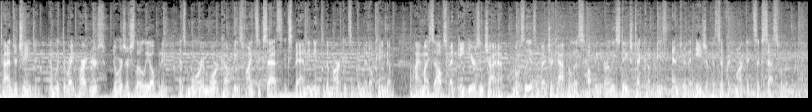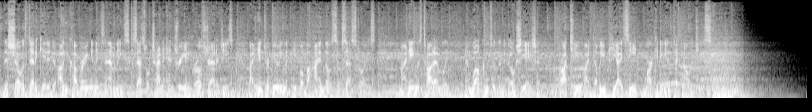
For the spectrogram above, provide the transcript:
Times are changing, and with the right partners, doors are slowly opening as more and more companies find success expanding into the markets of the Middle Kingdom. I myself spent eight years in China, mostly as a venture capitalist, helping early stage tech companies enter the Asia Pacific market successfully. This show is dedicated to uncovering and examining successful China entry and growth strategies by interviewing the people behind those success stories. My name is Todd Embley, and welcome to The Negotiation, brought to you by WPIC Marketing and Technologies.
